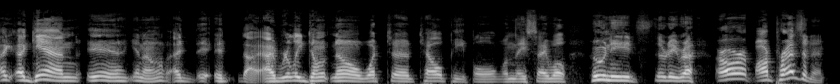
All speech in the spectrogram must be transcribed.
again, eh, you know, I it, I really don't know what to tell people when they say, "Well, who needs thirty re-? or our president?"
